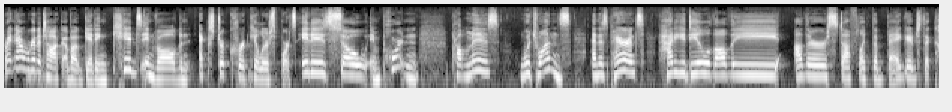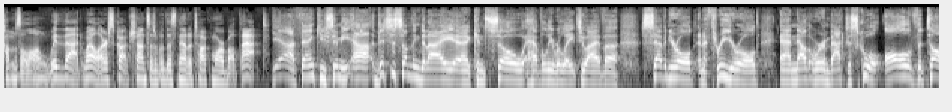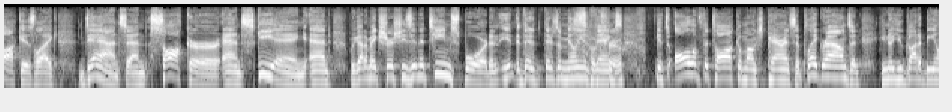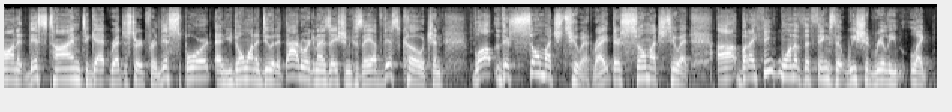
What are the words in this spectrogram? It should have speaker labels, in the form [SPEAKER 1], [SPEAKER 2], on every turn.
[SPEAKER 1] Right now, we're going to talk about getting kids involved in extracurricular sports. It is so important. Problem is, which ones? And as parents, how do you deal with all the other stuff like the baggage that comes along with that? Well, our Scott Shantz is with us now to talk more about that.
[SPEAKER 2] Yeah, thank you, Simi. Uh, this is something that I uh, can so heavily relate to. I have a seven year old and a three year old. And now that we're in back to school, all of the talk is like dance and soccer and skiing. And we got to make sure she's in a team sport. And there, there's a million
[SPEAKER 1] So
[SPEAKER 2] things.
[SPEAKER 1] true.
[SPEAKER 2] It's all of the talk amongst parents at playgrounds. And, you know, you got to be on at this time to get registered for this sport. And you don't want to do it at that organization because they have this coach and blah. There's so much to it, right? There's so much to it. Uh, but I think one of the things that we should really like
